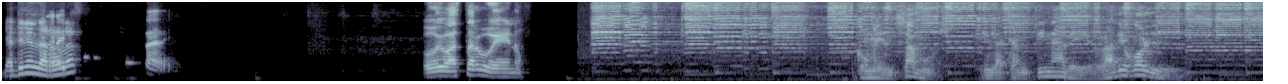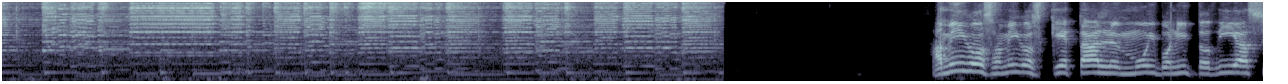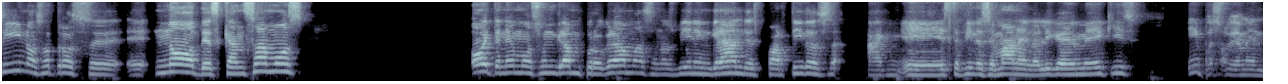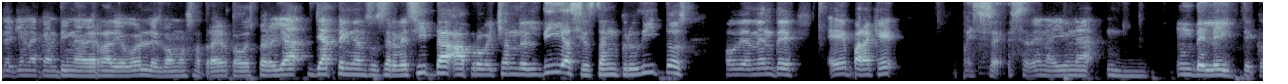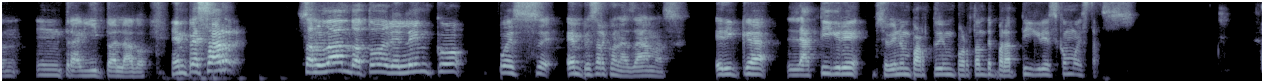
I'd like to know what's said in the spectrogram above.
¿Ya tienen las rolas? Uy, va a estar bueno. Comenzamos en la cantina de Radio Gol. Amigos, amigos, ¿qué tal? Muy bonito día. Sí, nosotros eh, eh, no descansamos. Hoy tenemos un gran programa, se nos vienen grandes partidos eh, este fin de semana en la Liga MX. Y pues obviamente aquí en la cantina de Radio Gol les vamos a traer todo. Espero ya, ya tengan su cervecita, aprovechando el día, si están cruditos, obviamente, para que pues se den ahí una un deleite con un traguito al lado. Empezar saludando a todo el elenco, pues eh, empezar con las damas. Erika, la Tigre, se viene un partido importante para Tigres, ¿cómo estás?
